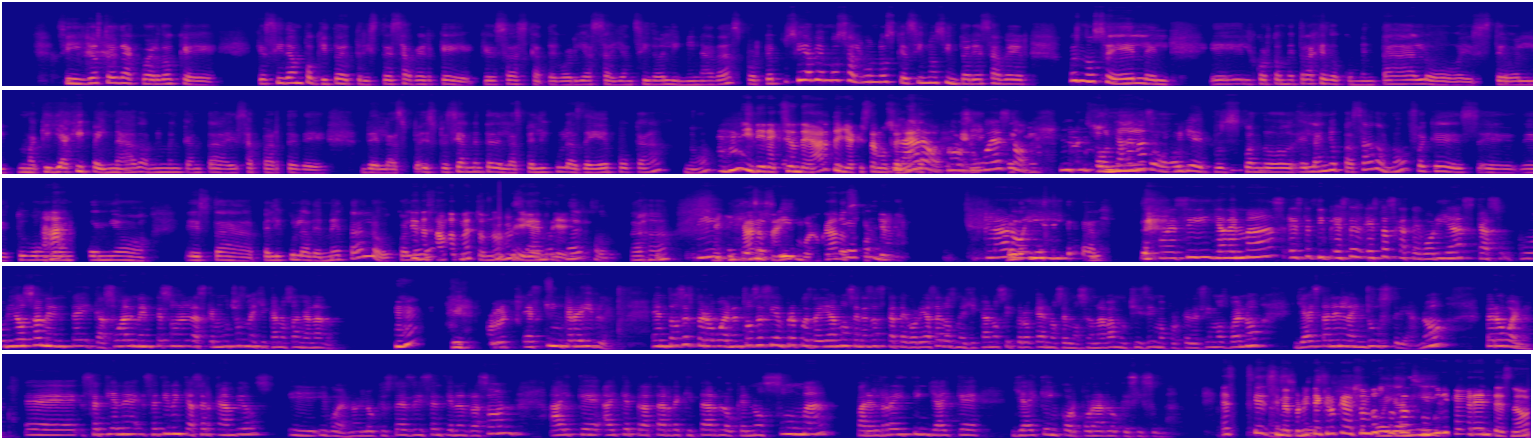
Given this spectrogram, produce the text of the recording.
Sí, yo estoy de acuerdo que que sí da un poquito de tristeza ver que, que, esas categorías hayan sido eliminadas, porque pues sí habemos algunos que sí nos interesa ver, pues no sé, el, el, cortometraje documental o, este, o el maquillaje y peinado, a mí me encanta esa parte de, de las, especialmente de las películas de época, ¿no? Y dirección de arte, ya que estamos en Claro, por supuesto. Sonido, oye, pues cuando el año pasado, ¿no? Fue que eh, tuvo un gran premio esta película de metal o cuál sí, era? Sound of Metal, ¿no? Sí, Sound of Metal. Ajá. Sí, mexicanos ahí involucrados, por cierto. Claro, y pues sí, y además este tipo, este, estas categorías curiosamente y casualmente son las que muchos mexicanos han ganado. Sí, correcto. Es increíble. Entonces, pero bueno, entonces siempre pues veíamos en esas categorías a los mexicanos y creo que nos emocionaba muchísimo porque decimos, bueno, ya están en la industria, ¿no? Pero bueno, eh, se, tiene, se tienen que hacer cambios y, bueno, y lo que ustedes dicen tienen razón, hay que, hay que tratar de quitar lo que no suma para el rating y hay que, y hay que incorporar lo que sí suma. Es que, si me permiten, creo que son dos cosas muy diferentes, ¿no?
